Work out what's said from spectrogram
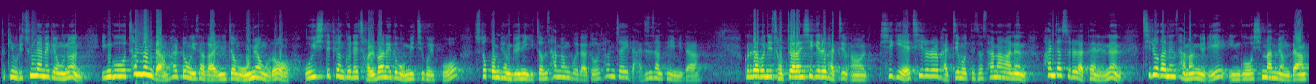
특히 우리 충남의 경우는 인구 1000명당 활동 의사가 1.5명으로 OECD 평균의 절반에도 못 미치고 있고 수도권 평균이 2.4명보다도 현저히 낮은 상태입니다. 그러다 보니 적절한 시기를 받지, 어, 시기에 치료를 받지 못해서 사망하는 환자 수를 나타내는 치료 가능 사망률이 인구 10만 명당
